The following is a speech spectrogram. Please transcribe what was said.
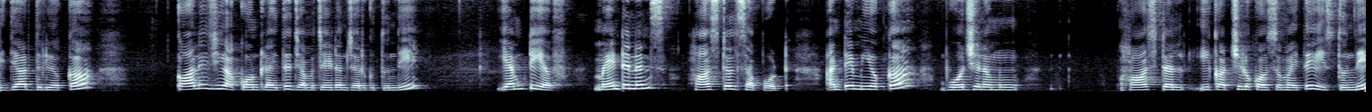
విద్యార్థుల యొక్క కాలేజీ అకౌంట్లో అయితే జమ చేయడం జరుగుతుంది. ఎంటీఎఫ్ మెయింటెనెన్స్ హాస్టల్ సపోర్ట్ అంటే మీ యొక్క భోజనము హాస్టల్ ఈ ఖర్చుల కోసం అయితే ఇస్తుంది.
